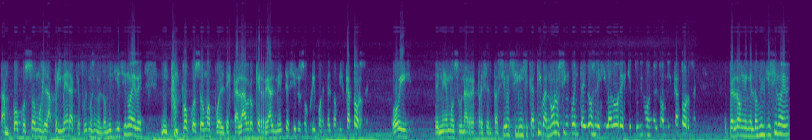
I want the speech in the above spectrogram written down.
tampoco somos la primera que fuimos en el 2019, ni tampoco somos por el descalabro que realmente sí lo sufrimos en el 2014. Hoy tenemos una representación significativa, no los 52 legisladores que tuvimos en el 2014, perdón, en el 2019,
